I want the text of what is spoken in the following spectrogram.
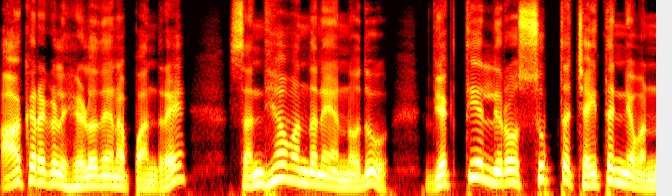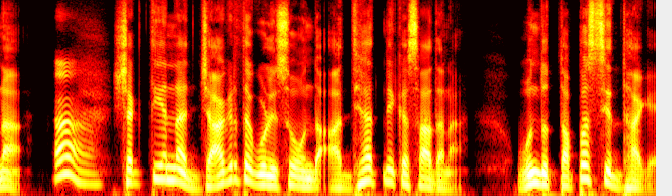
ಆಕರಗಳು ಹೇಳೋದೇನಪ್ಪ ಅಂದ್ರೆ ಸಂಧ್ಯಾವಂದನೆ ಅನ್ನೋದು ವ್ಯಕ್ತಿಯಲ್ಲಿರೋ ಸುಪ್ತ ಚೈತನ್ಯವನ್ನ ಶಕ್ತಿಯನ್ನ ಜಾಗೃತಗೊಳಿಸೋ ಒಂದು ಆಧ್ಯಾತ್ಮಿಕ ಸಾಧನ ಒಂದು ತಪಸ್ಸಿದ್ದಾಗೆ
